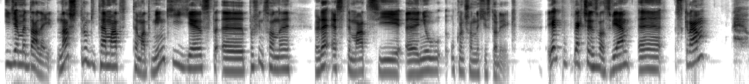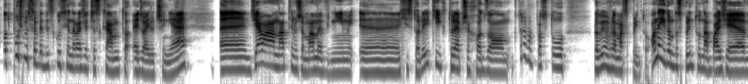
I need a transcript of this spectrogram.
E, idziemy dalej. Nasz drugi temat, temat miękki, jest e, poświęcony reestymacji e, nieukończonych historyjek. Jak, jak część z Was wie, yy, Scrum, odpuśćmy sobie dyskusję na razie, czy Scrum to Agile, czy nie. Yy, działa na tym, że mamy w nim yy, historyjki, które przechodzą, które po prostu robią w ramach sprintu. One idą do sprintu na bazie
